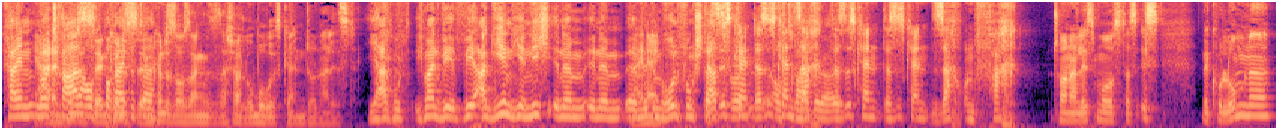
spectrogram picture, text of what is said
kein ja, neutral dann könntest, dann, könntest, dann aufbereiteter. könntest du auch sagen, Sascha Lobo ist kein Journalist. Ja, gut. Ich meine, wir, wir agieren hier nicht in einem, in einem, äh, mit einem Rundfunkstaat. Das ist kein, das ist kein Sach, das ist kein, das ist kein Sach- und Fachjournalismus. Das ist eine Kolumne,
